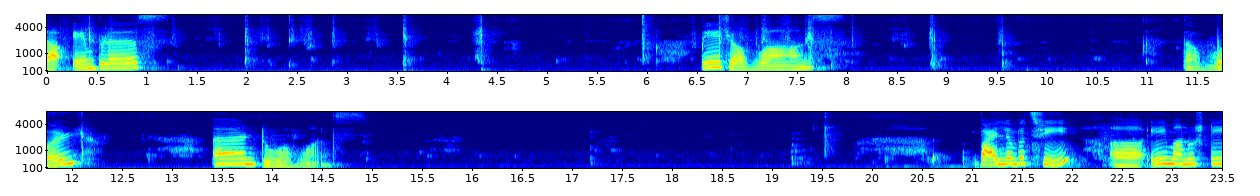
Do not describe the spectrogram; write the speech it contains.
The empress page of wands the world and two of wands pile number three এই মানুষটি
